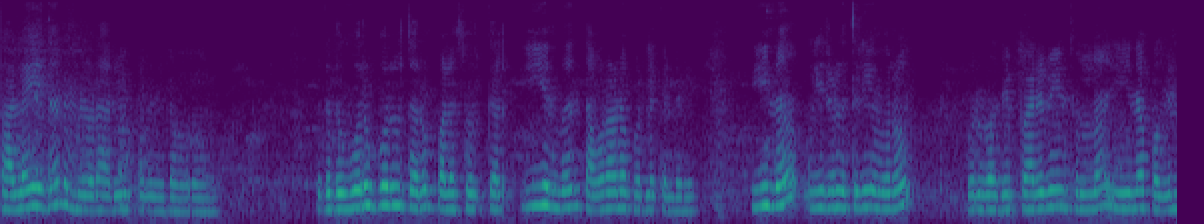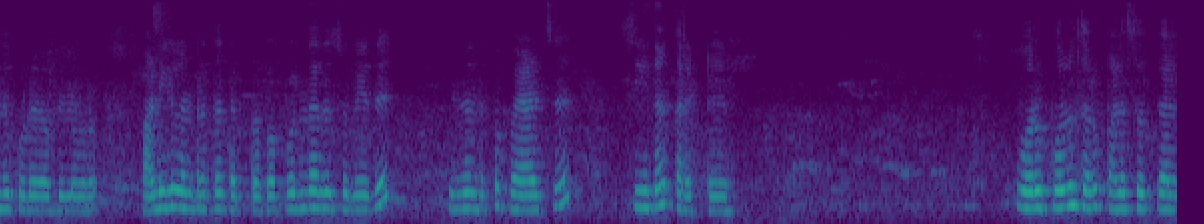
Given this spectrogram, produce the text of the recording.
கலை தான் நம்மளோட அறிவு பகுதியில் வரும். அடுத்தது ஒரு பொருள் தரும் பல சொற்கள். ஈ என்பது தவறான பொருளை கண்டது ஈனா உயிரெழுத்துலேயும் வரும். ஒரு வகை பறவைன்னு சொல்லலாம் ஈனா பகிர்ந்து கொடு அப்படின்னு வரும். அணிகள்ன்றது தப்பு அப்போ பொருந்தாத சொல்லியது இதுதான் தப்பு இப்போ ஆன்சர் சி தான் கரெக்டு ஒரு பொருள் தரும் பல சொற்கள்.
